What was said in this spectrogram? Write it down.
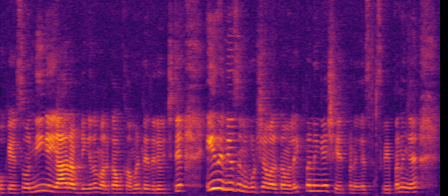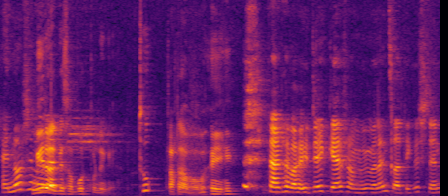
ஓகே ஸோ நீங்க யார் அப்படிங்கிறத மறக்காம கமெண்ட்ல தெரிவிச்சுட்டு இந்த நியூஸ் எனக்கு பிடிச்சா மறக்காம லைக் பண்ணுங்க ஷேர் பண்ணுங்க சப்ஸ்கிரைப் பண்ணுங்க. என்னோட மீராக்கு சப்போர்ட் பண்ணுங்க. Tata bye bye. Tata bye take care from Vimalan Swathi Krishnan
